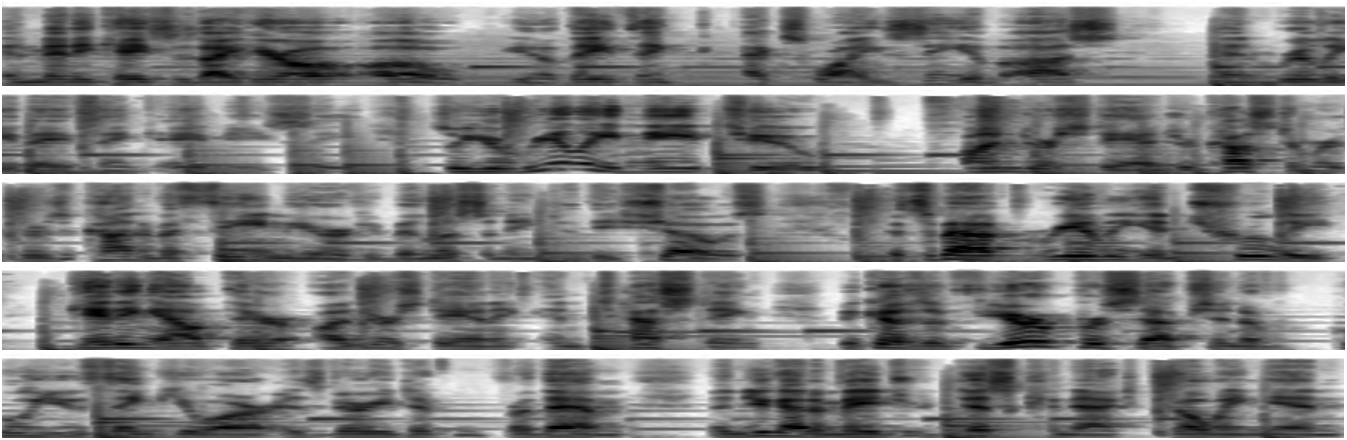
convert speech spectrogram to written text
in many cases, I hear, oh, oh, you know, they think X, Y, Z of us, and really they think ABC. So you really need to understand your customers. There's a kind of a theme here if you've been listening to these shows. It's about really and truly getting out there, understanding, and testing. Because if your perception of who you think you are is very different for them, then you got a major disconnect going in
